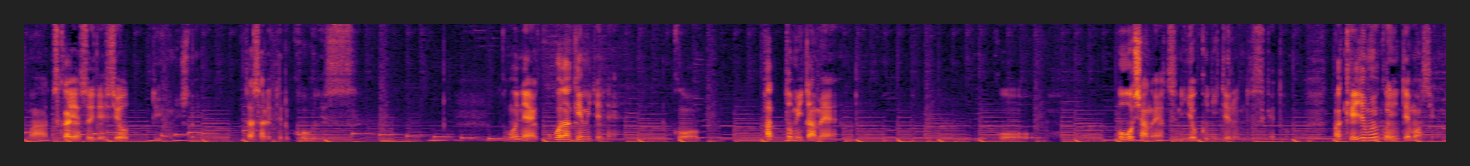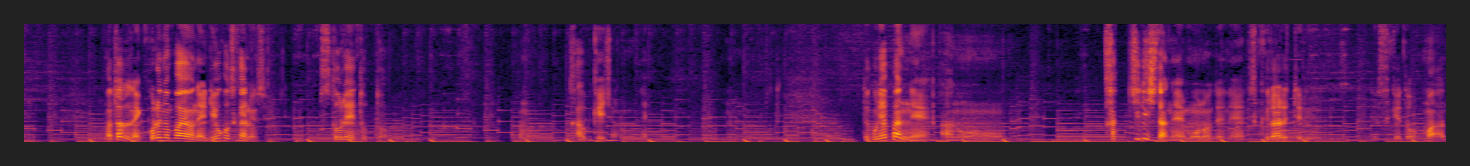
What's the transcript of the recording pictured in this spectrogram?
まあ使いやすいですよっていう風にして出されてる工具です。これねここだけ見てねこうパッと見た目こう某社のやつによく似てるんですけど、まあ、形状もよく似てますよね、まあ、ただねこれの場合はね両方使えるんですよ。ストレートと、うん、カーブ形状なのでね、うん、でこれやっぱりねあのー、かっちりしたねものでね作られてるんですけどまあ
